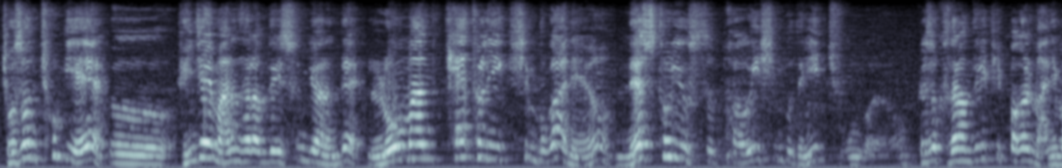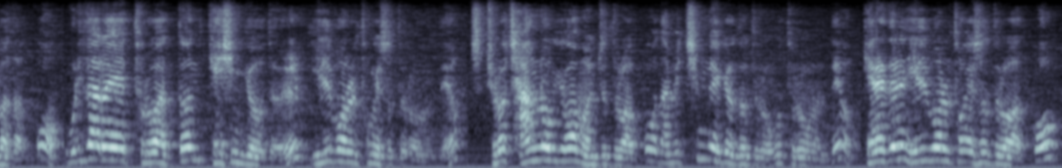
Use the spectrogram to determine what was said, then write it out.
조선 초기에 그 굉장히 많은 사람들이 순교하는데 로만 캐톨릭 신부가 아니에요. 네스토리우스파의 신부들이 죽은 거예요. 그래서 그 사람들이 핍박을 많이 받았고 우리나라에 들어왔던 개신교들 일본을 통해서 들어오는데요. 주로 장로교가 먼저 들어왔고 그다음에 침례교도 들어오고 들어오는데요. 걔네들은 일본을 통해서 들어왔고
